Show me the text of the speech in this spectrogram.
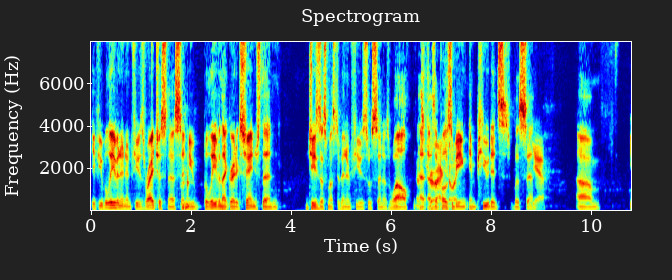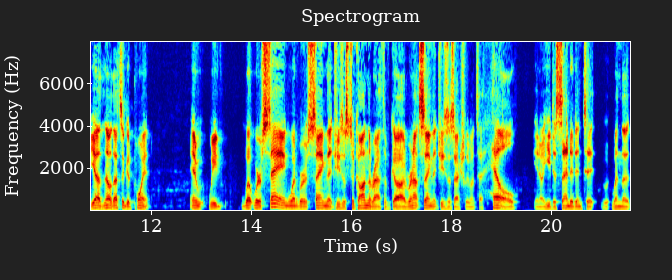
if you believe in an infused righteousness and mm-hmm. you believe in that great exchange, then Jesus must have been infused with sin as well, as true, opposed actually. to being imputed with sin. Yeah. Um, yeah, no, that's a good point. And we what we're saying when we're saying that Jesus took on the wrath of God, we're not saying that Jesus actually went to hell. You know, he descended into when the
